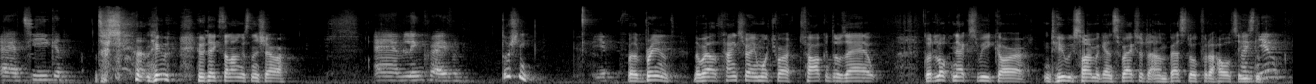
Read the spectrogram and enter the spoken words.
uh, Tegan, and who, who takes the longest in the shower? Um, Lynn Craven. Does she? Yep. Well, brilliant. Noelle, thanks very much for talking to us. Uh, good luck next week or in two weeks' time against Wexford, and best luck for the whole season. Thank you.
